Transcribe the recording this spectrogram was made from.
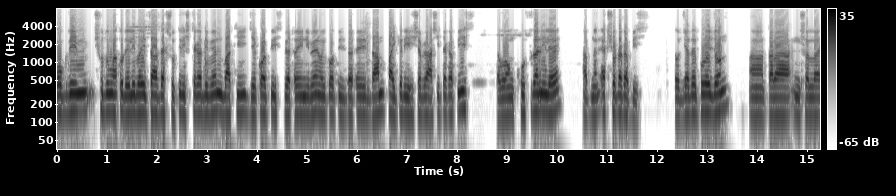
অগ্রিম শুধুমাত্র ডেলিভারি চার্জ একশো তিরিশ টাকা দিবেন, বাকি যে কয় পিস ব্যাটারি নিবেন, ওই কয় পিস ব্যাটারির দাম পাইকারি হিসাবে আশি টাকা পিস এবং খুচরা নিলে আপনার একশো টাকা পিস তো যাদের প্রয়োজন তারা ইনশাল্লাহ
